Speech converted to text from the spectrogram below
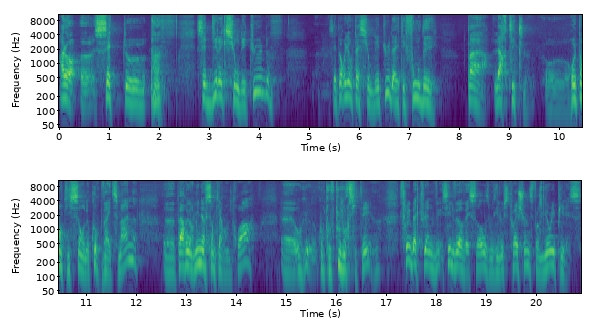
Alors, euh, cette, euh, cette direction d'études cette orientation d'études a été fondée par l'article retentissant de Kurt Weizmann, paru en 1943, euh, qu'on trouve toujours cité, hein. Three Bactrian Silver Vessels with Illustrations from Euripides.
